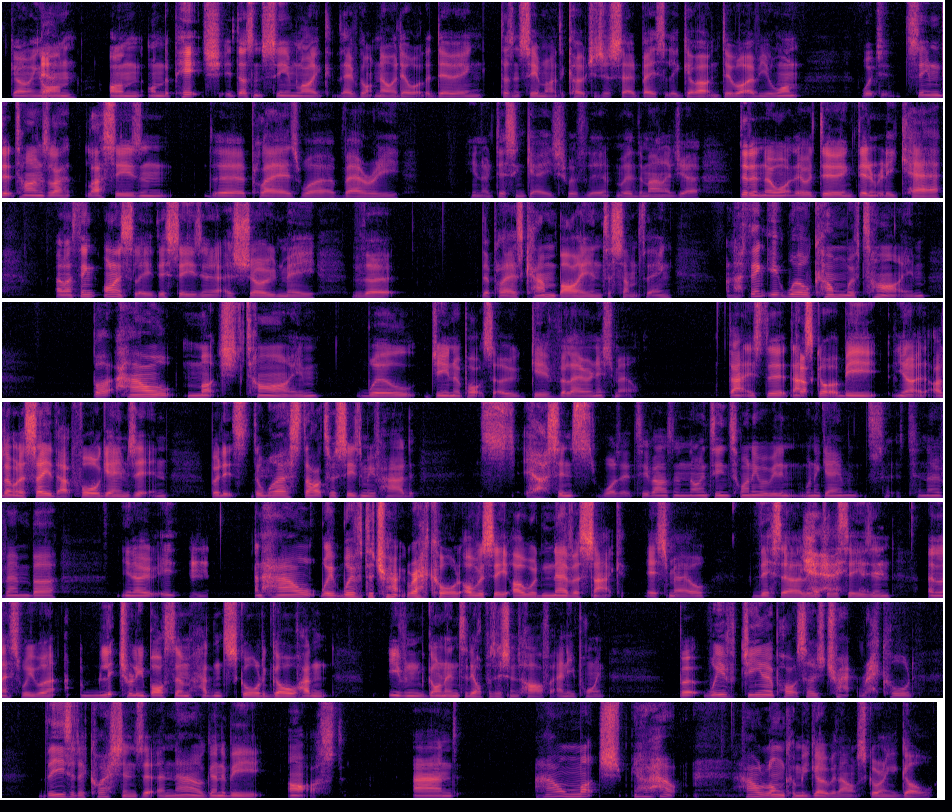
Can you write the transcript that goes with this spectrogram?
going Yeah. on on on the pitch. It doesn't seem like they've got no idea what they're doing. It doesn't seem like the coaches just said basically go out and do whatever you want, which it seemed at times la- last season the players were very, you know, disengaged with the with the manager. Didn't know what they were doing. Didn't really care. And I think honestly, this season it has showed me that the players can buy into something, and I think it will come with time. But how much time will Gino Pozzo give Valérien Ismaël? That is the that's got to be you know I don't want to say that four games in, but it's the worst start to a season we've had. Yeah, since was it 2019-20 where we didn't win a game to November. You know it, Mm. and how with with the track record. Obviously, I would never sack Ismaël this early into the season unless we were literally bottom, hadn't scored a goal, hadn't even gone into the opposition's half at any point. But with Gino Pozzo's track record, these are the questions that are now going to be asked. And how much, you know, how how long can we go without scoring a goal?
